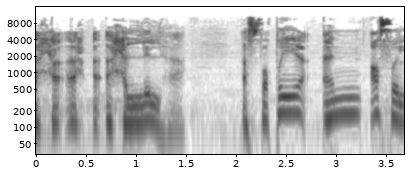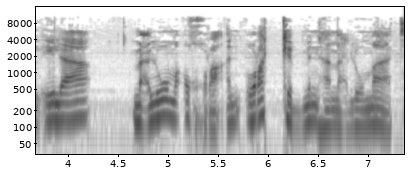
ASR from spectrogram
أح أحللها. أستطيع أن أصل إلى معلومة أخرى أن أركب منها معلومات.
